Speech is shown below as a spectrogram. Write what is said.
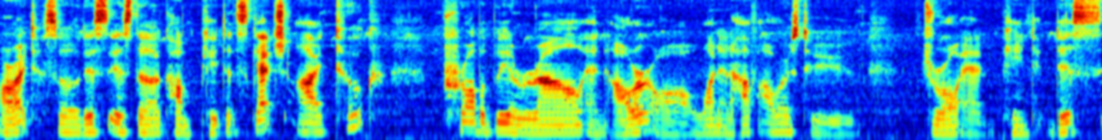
Alright, so this is the completed sketch. I took probably around an hour or one and a half hours to draw and paint this.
